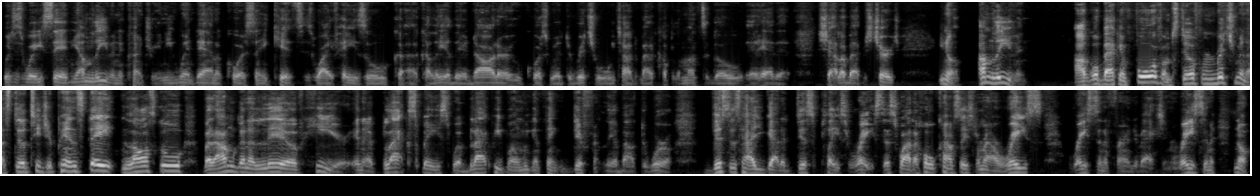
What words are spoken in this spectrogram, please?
which is where he said, "Yeah, I'm leaving the country." And he went down, of course, St. Kitts, his wife Hazel, uh, Kalia, their daughter, who, of course, were at the ritual we talked about a couple of months ago that had a Shallow Baptist Church. You know, I'm leaving. I'll go back and forth. I'm still from Richmond. I still teach at Penn State law school, but I'm going to live here in a black space where black people and we can think differently about the world. This is how you got to displace race. That's why the whole conversation around race, race and affirmative action, race and no,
